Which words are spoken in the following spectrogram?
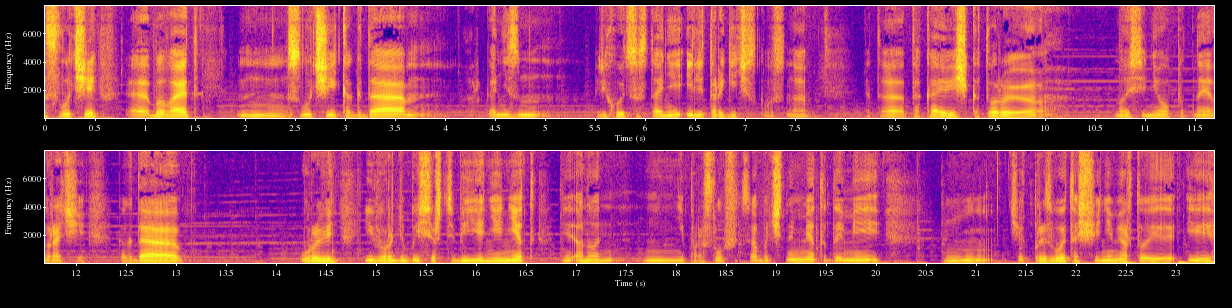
Случаи, бывают случаи, когда организм переходит в состояние и летаргического сна. Это такая вещь, которую, ну, если неопытные врачи, когда уровень и вроде бы сердцебиения нет, и оно не прослушается обычными методами, и человек производит ощущение мертвого, и, и,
